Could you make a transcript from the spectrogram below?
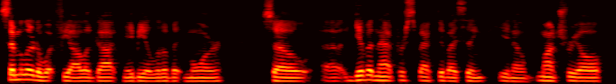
similar to what Fiala got, maybe a little bit more. So, uh, given that perspective, I think you know Montreal.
